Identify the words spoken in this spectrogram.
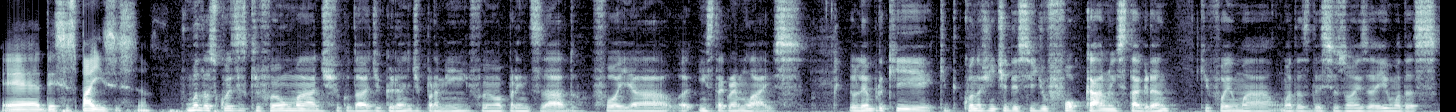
é, desses países. Né? Uma das coisas que foi uma dificuldade grande para mim, foi um aprendizado, foi a Instagram Lives. Eu lembro que, que quando a gente decidiu focar no Instagram, que foi uma, uma das decisões aí, uma das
